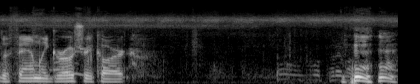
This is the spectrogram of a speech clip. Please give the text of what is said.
The family grocery cart. Goya.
